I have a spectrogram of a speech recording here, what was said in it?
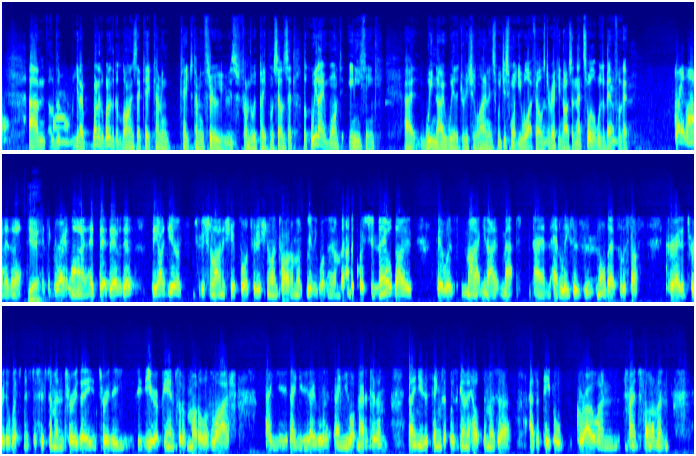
Um, the- you know, one of the one of the good lines that keep coming keeps coming through is from the people themselves. They said, "Look, we don't want anything. Uh, we know we're the traditional owners. We just want you white fellas to recognise, it." and that's all it was about for them. Great line, isn't it? Yeah. It's a great line. It, the, the, the, the idea of traditional ownership or traditional entitlement really wasn't under, question. Now, although there was, you know, maps and, and leases and all that sort of stuff created through the Westminster system and through the through the, the European sort of model of life, they knew they knew who they were. They knew what mattered to them. They knew the things that was going to help them as a as a people grow and transform and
